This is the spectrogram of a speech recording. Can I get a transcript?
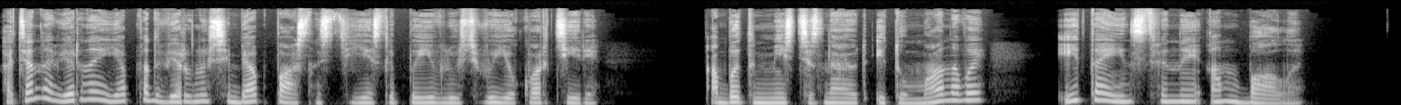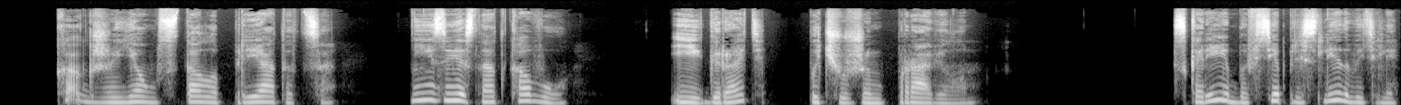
Хотя, наверное, я подвергну себя опасности, если появлюсь в ее квартире. Об этом месте знают и Тумановы, и таинственные амбалы. Как же я устала прятаться, неизвестно от кого, и играть по чужим правилам. Скорее бы все преследователи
